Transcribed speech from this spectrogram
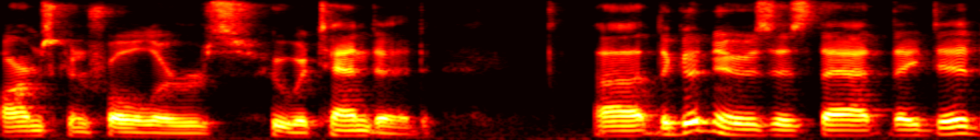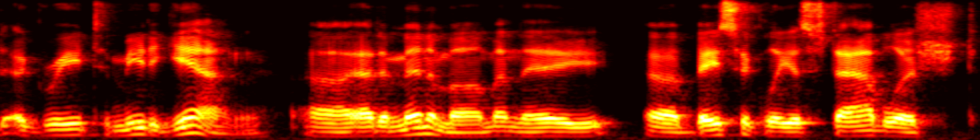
arms controllers who attended. Uh, the good news is that they did agree to meet again uh, at a minimum, and they uh, basically established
